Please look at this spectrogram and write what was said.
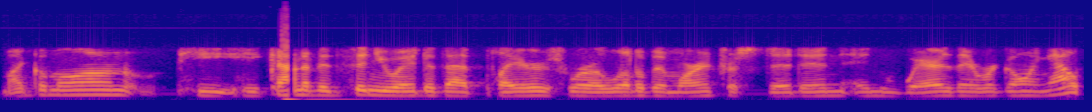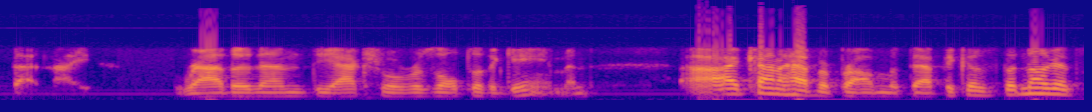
Michael Malone, he he kind of insinuated that players were a little bit more interested in in where they were going out that night rather than the actual result of the game. And I kind of have a problem with that because the Nuggets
